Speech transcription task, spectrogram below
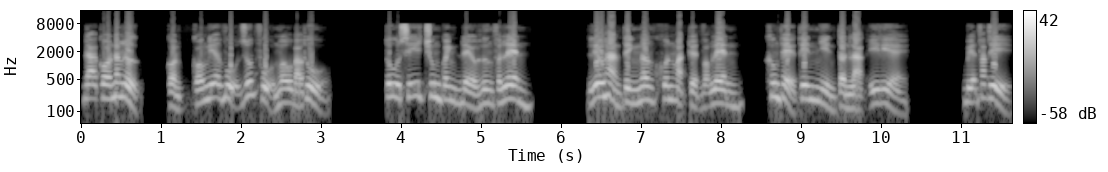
đã có năng lực, còn có nghĩa vụ giúp phụ mâu báo thủ. Tu sĩ chung quanh đều hưng phấn lên. Liêu hàn tình nâng khuôn mặt tuyệt vọng lên, không thể tin nhìn tần lạc y đi Biện pháp gì?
